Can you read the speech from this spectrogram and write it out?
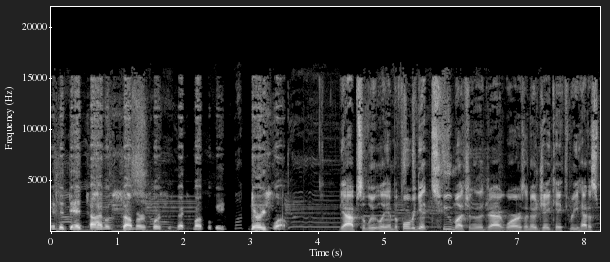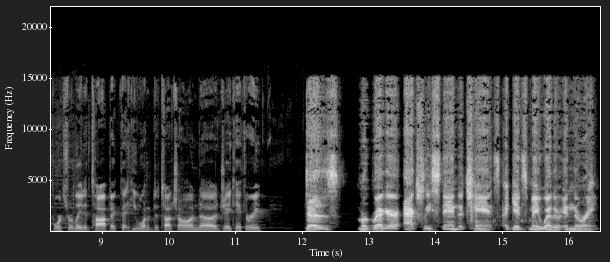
in the dead time of summer. Of course, this next month will be very slow. Yeah, absolutely. And before we get too much into the Jaguars, I know JK3 had a sports related topic that he wanted to touch on. Uh, JK3? Does McGregor actually stand a chance against Mayweather in the ring?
